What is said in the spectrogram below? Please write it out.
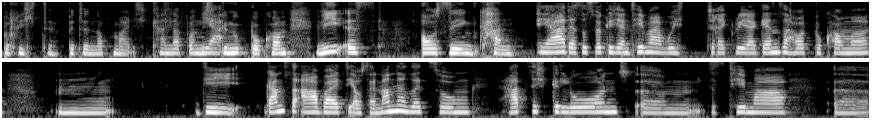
berichte bitte nochmal. Ich kann davon nicht ja. genug bekommen, wie es aussehen kann. Ja, das ist wirklich ein Thema, wo ich direkt wieder Gänsehaut bekomme. Mm, die ganze Arbeit, die Auseinandersetzung hat sich gelohnt. Ähm, das Thema äh,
